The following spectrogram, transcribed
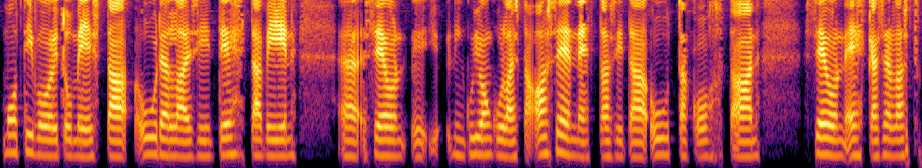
motivoitumista uudenlaisiin tehtäviin, se on niin kuin jonkunlaista asennetta sitä uutta kohtaan, se on ehkä sellaista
